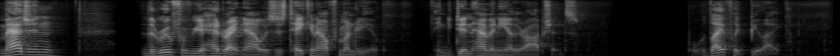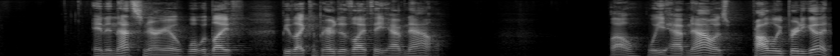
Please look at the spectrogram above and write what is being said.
Imagine the roof of your head right now is just taken out from under you and you didn't have any other options. What would life be like? And in that scenario, what would life be like compared to the life that you have now? Well, what you have now is probably pretty good.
